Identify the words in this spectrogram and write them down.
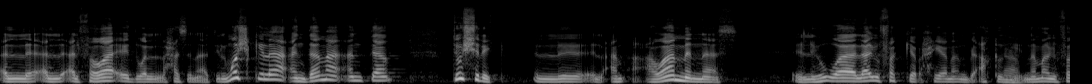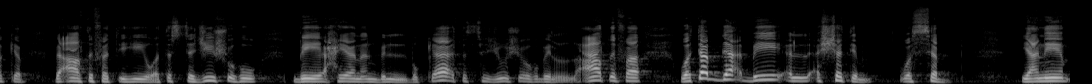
الفوائد والحسنات. المشكلة عندما أنت تشرك عوام الناس اللي هو لا يفكر أحيانا بعقله نعم. إنما يفكر بعاطفته وتستجيشه أحيانا بالبكاء تستجيشه بالعاطفة وتبدأ بالشتم والسب يعني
